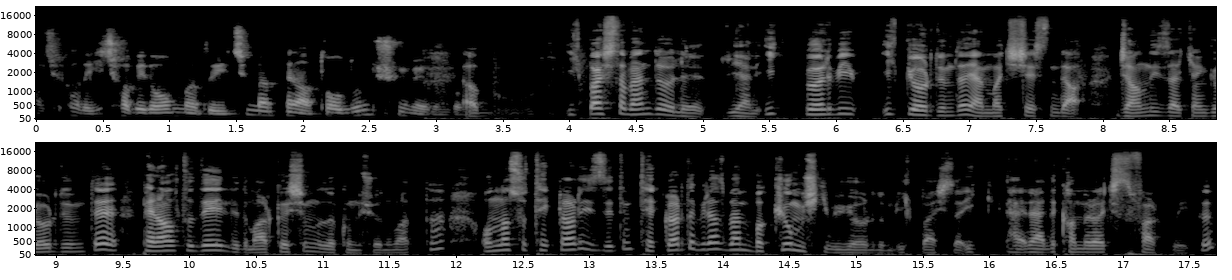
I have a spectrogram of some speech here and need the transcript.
açık ara hiç haberi olmadığı için ben penaltı olduğunu düşünmüyorum bunu. Ya ilk başta ben de öyle yani ilk böyle bir ilk gördüğümde yani maç içerisinde canlı izlerken gördüğümde penaltı değil dedim. Arkadaşımla da konuşuyordum hatta. Ondan sonra tekrar izledim. Tekrarda biraz ben bakıyormuş gibi gördüm ilk başta. İlk herhalde kamera açısı farklıydı.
